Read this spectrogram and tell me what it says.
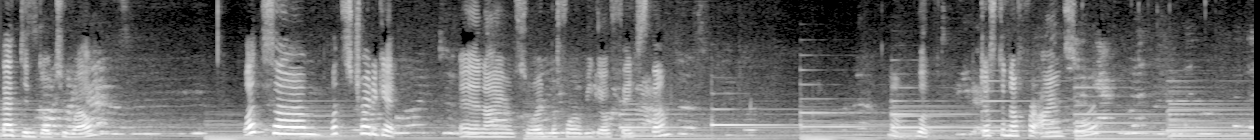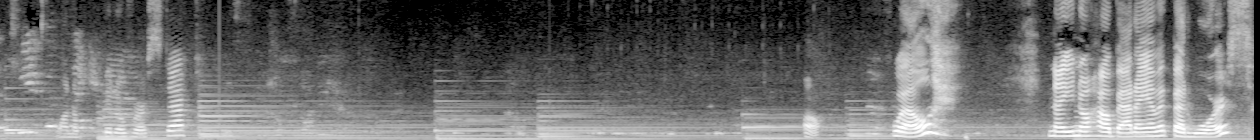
That didn't go too well. Let's, um, let's try to get an iron sword before we go face them. No, look, just enough for iron sword. Want a bit over a stack. Well, now you know how bad I am at Bed Wars.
